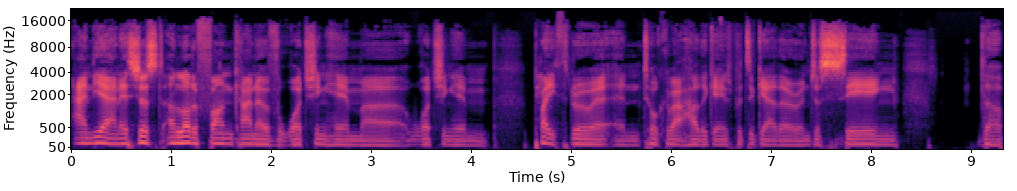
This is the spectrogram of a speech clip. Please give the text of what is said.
and yeah, and it's just a lot of fun, kind of watching him, uh, watching him play through it and talk about how the game's put together, and just seeing the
